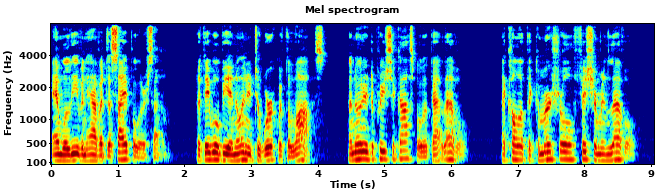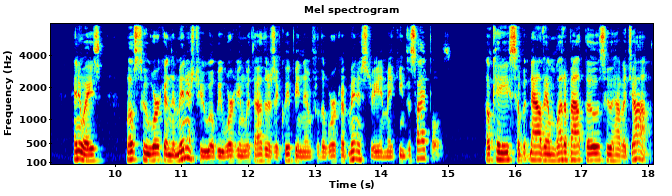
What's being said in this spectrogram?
and will even have a disciple or some. But they will be anointed to work with the lost, anointed to preach the gospel at that level. I call it the commercial fisherman level. Anyways, most who work in the ministry will be working with others, equipping them for the work of ministry and making disciples. Okay, so but now then, what about those who have a job?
